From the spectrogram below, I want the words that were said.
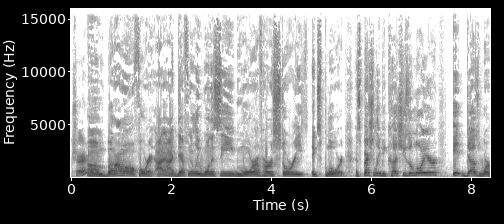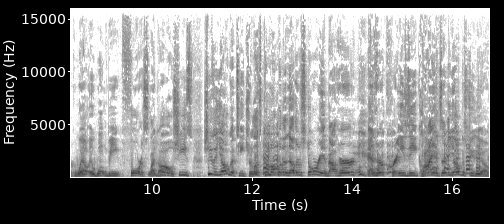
Sure. Um, but I'm all for it. I, I definitely want to see more of her story explored, especially because she's a lawyer. It does work well. It won't be forced. Like, oh, she's she's a yoga teacher. Let's come up with another story about her and her crazy clients at the yoga studio.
